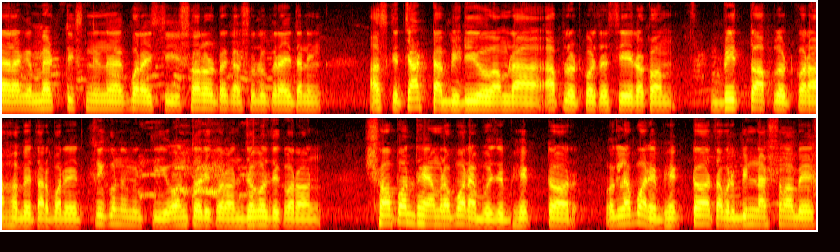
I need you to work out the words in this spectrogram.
এর আগে ম্যাট্রিক্স নির্ণয় পড়াইছি সরল টাকা শুরু করে ইদানিং আজকে চারটা ভিডিও আমরা আপলোড করতেছি, এরকম বৃত্ত আপলোড করা হবে, তারপরে ত্রিকোণমিতি, অন্তরীকরণ জগজীকরণ সব অধ্যায় আমরা পড়াবো যে ভেক্টর, ওগুলা পরে ভেক্টর, তারপরে বিন্যাস সমাবেশ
